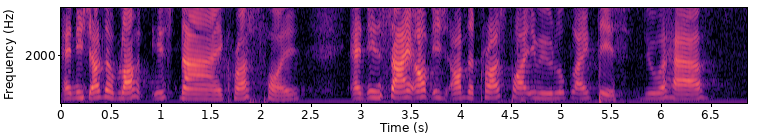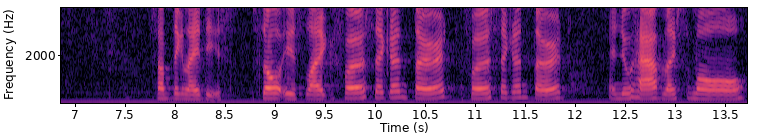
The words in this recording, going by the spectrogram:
and each of the block is nine cross point. And inside of each of the cross point, it will look like this. You will have something like this. So it's like first, second, third, first, second, third, and you have like small,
